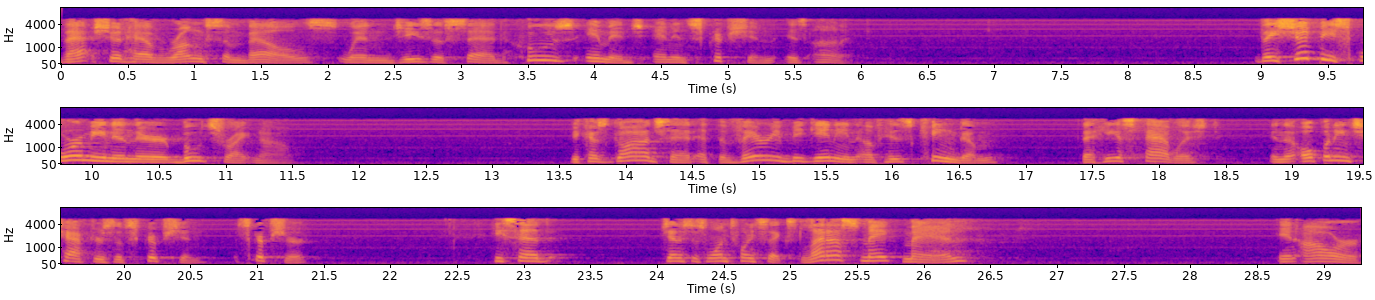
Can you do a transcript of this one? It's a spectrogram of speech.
that should have rung some bells when Jesus said, Whose image and inscription is on it? They should be squirming in their boots right now. Because God said at the very beginning of His kingdom that He established in the opening chapters of Scripture, He said, Genesis 1.26, Let us make man in our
